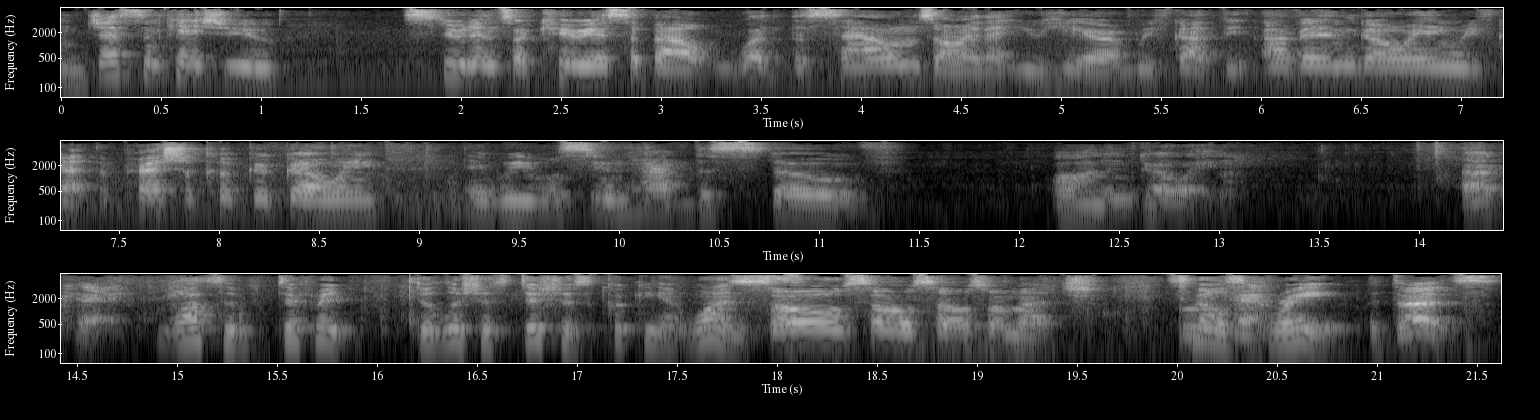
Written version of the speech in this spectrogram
And just in case you students are curious about what the sounds are that you hear, we've got the oven going, we've got the pressure cooker going, and we will soon have the stove on and going. Okay. Lots of different delicious dishes cooking at once. So, so, so, so much. It smells Okay. great. It does.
